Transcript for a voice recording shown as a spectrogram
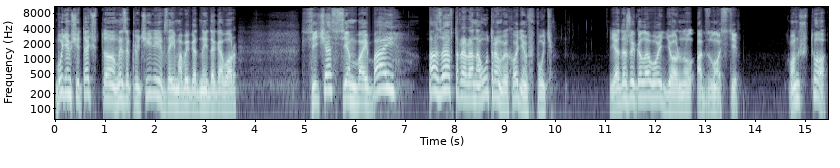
«Будем считать, что мы заключили взаимовыгодный договор. Сейчас всем бай-бай, а завтра рано утром выходим в путь». Я даже головой дернул от злости. «Он что,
